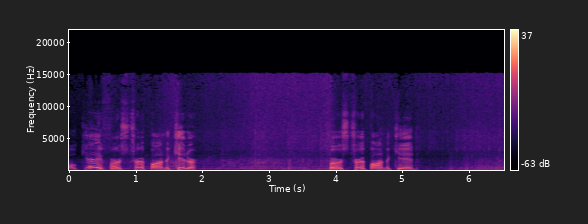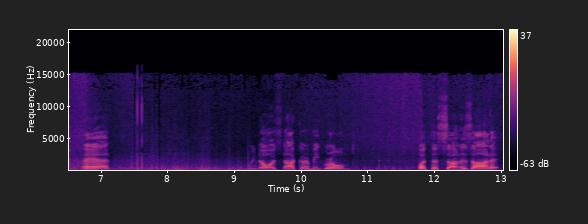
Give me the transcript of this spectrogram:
Okay, first trip on the kidder. First trip on the kid. And we know it's not going to be groomed, but the sun is on it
